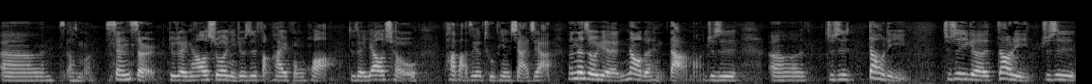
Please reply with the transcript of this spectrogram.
嗯，叫什么 censor 对不对？然后说你就是妨害风化，对不对？要求他把这个图片下架。那那时候也闹得很大嘛，就是呃，就是到底就是一个到底就是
